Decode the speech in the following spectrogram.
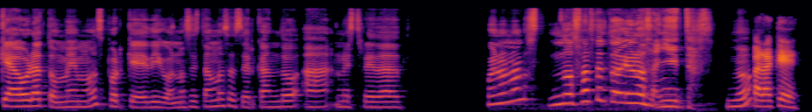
que ahora tomemos, porque digo, nos estamos acercando a nuestra edad. Bueno, no nos, nos faltan todavía unos añitos, ¿no? ¿Para qué?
